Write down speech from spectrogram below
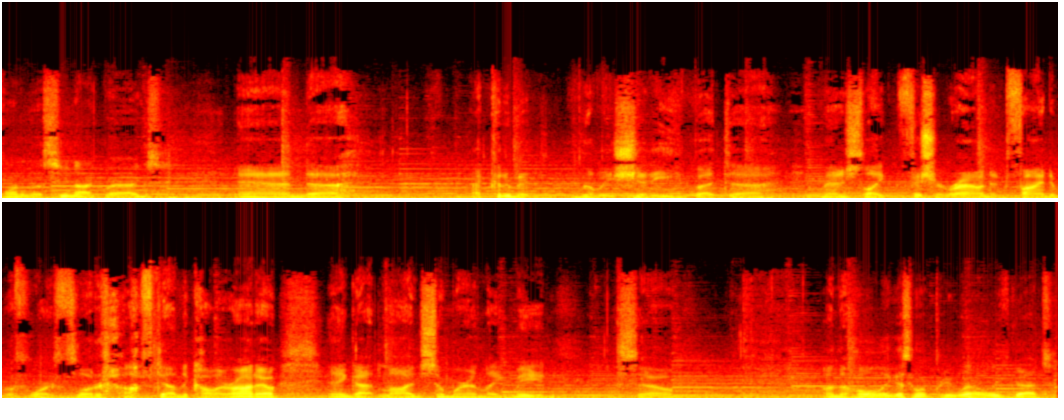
one of the CNOC bags, and uh, that could have been really shitty, but uh, managed to like fish around and find it before it floated off down the Colorado and got lodged somewhere in Lake Mead. So on the whole, I guess it went pretty well. We've got a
